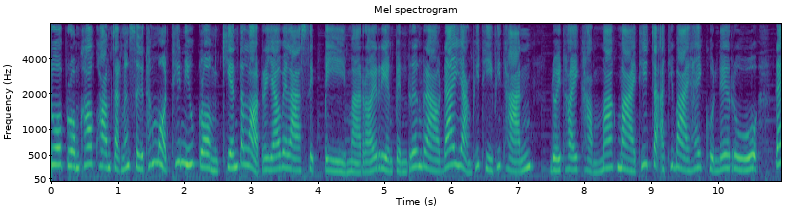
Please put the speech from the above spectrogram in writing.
รวบรวมข้อความจากหนังสือทั้งหมดที่นิ้วกลมเขียนตลอดระยะเวลา 10 ปี มาร้อยเรียงเป็นเรื่องราวได้อย่างพิถีพิถัน โดยถ้อยคำมากมายที่จะอธิบายให้คุณได้รู้ ได้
